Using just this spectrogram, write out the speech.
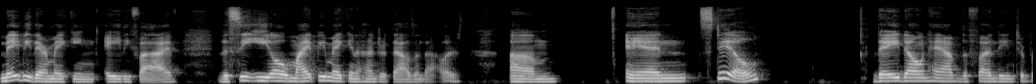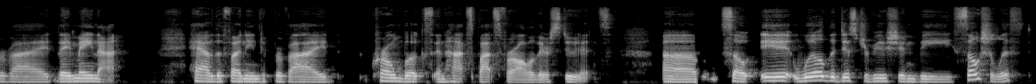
maybe they're making 85. The CEO might be making $100,000. Um, and still they don't have the funding to provide they may not have the funding to provide Chromebooks and hotspots for all of their students. Um, so, it will the distribution be socialist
